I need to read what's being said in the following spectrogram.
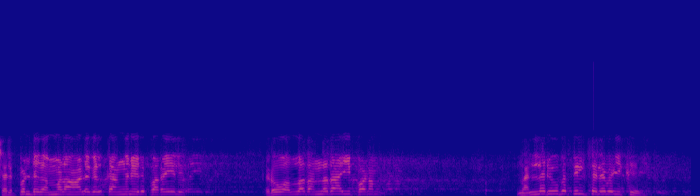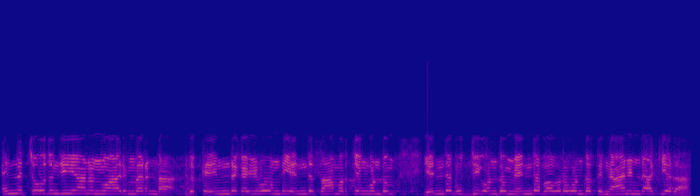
ചിലപ്പോണ്ട് നമ്മളെ ആളുകൾക്ക് അങ്ങനെ ഒരു പറയൽ. എടോ അല്ല തന്നതാ ഈ പണം. നല്ല രൂപത്തിൽ ചെലവഴിക്ക്. എന്നെ ചോദ്യം ചെയ്യാനൊന്നും ആരും വരണ്ട. ഇതൊക്കെ എന്റെ കഴിവുകൊണ്ട് എന്റെ സാമർഥ്യം കൊണ്ടും എന്റെ ബുദ്ധി കൊണ്ടും എന്റെ പവർ കൊണ്ടൊക്കെ ഞാൻ ഉണ്ടാക്കിയതാ.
